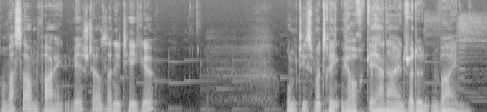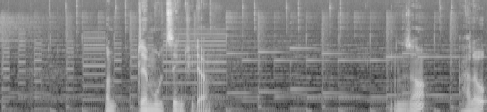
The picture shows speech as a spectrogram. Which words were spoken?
Wasser und Wein. Wir stellen uns an die Theke. Und diesmal trinken wir auch gerne einen verdünnten Wein. Und der Mut sinkt wieder. So, hallo.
